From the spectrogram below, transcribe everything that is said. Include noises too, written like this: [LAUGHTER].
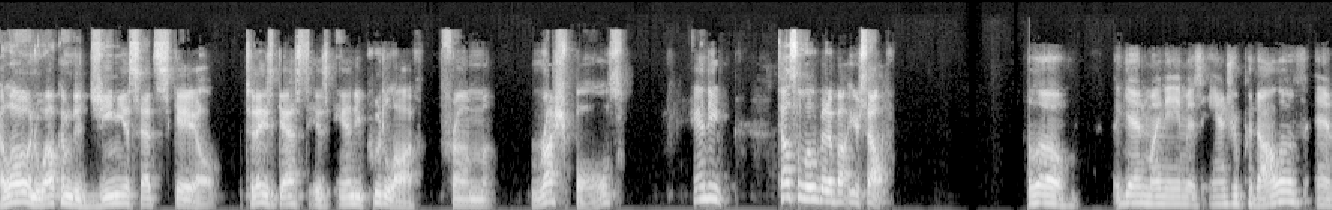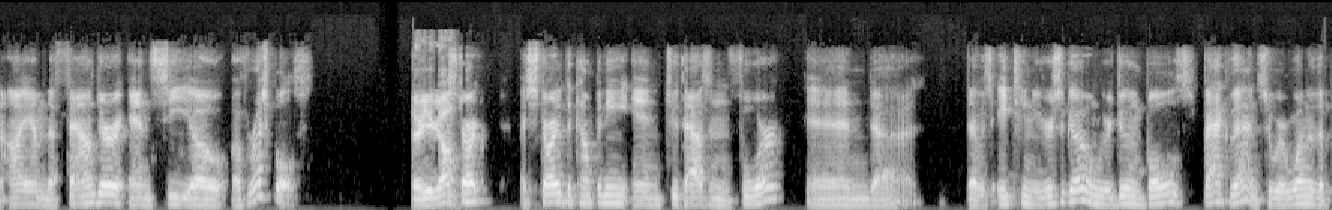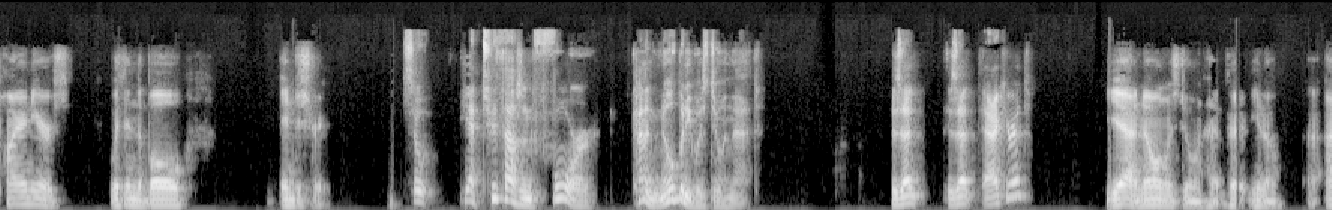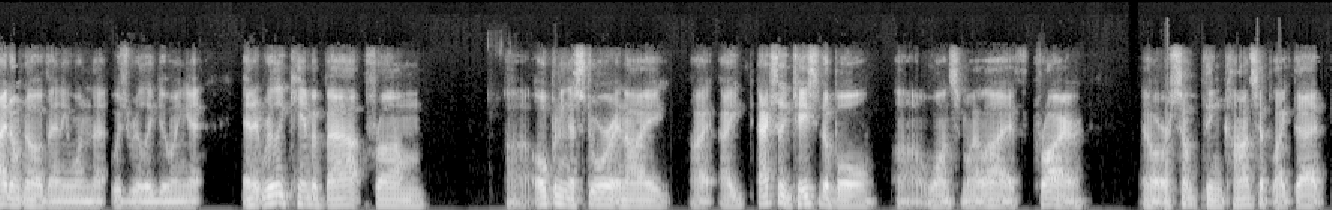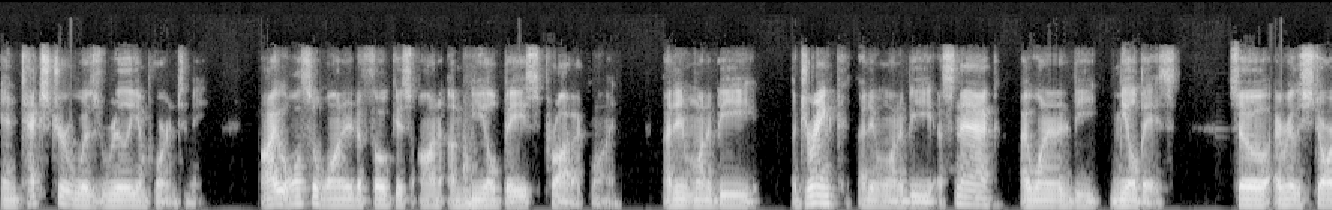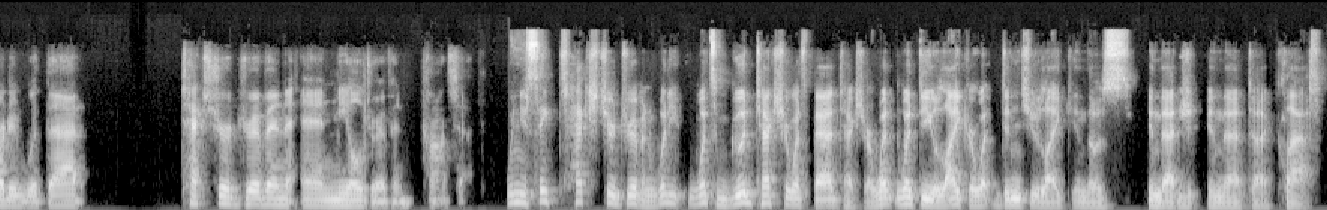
Hello and welcome to Genius at Scale. Today's guest is Andy Pudalov from Rush Bowls. Andy, tell us a little bit about yourself. Hello. Again, my name is Andrew Pudalov, and I am the founder and CEO of Rush Bowls. There you go. I start. I started the company in 2004, and uh, that was 18 years ago, and we were doing bowls back then. So we were one of the pioneers within the bowl industry. So, yeah, 2004, kind of nobody was doing that. Is that is that accurate? Yeah, no one was doing it. You know, I don't know of anyone that was really doing it, and it really came about from uh, opening a store. And I, I, I actually tasted a bowl uh, once in my life prior, or something concept like that, and texture was really important to me. I also wanted to focus on a meal-based product line. I didn't want to be a drink. I didn't want to be a snack. I wanted to be meal-based. So I really started with that texture driven and meal driven concept. When you say texture driven, what do you, what's good texture? What's bad texture? What what do you like or what didn't you like in those in that in that uh, class?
